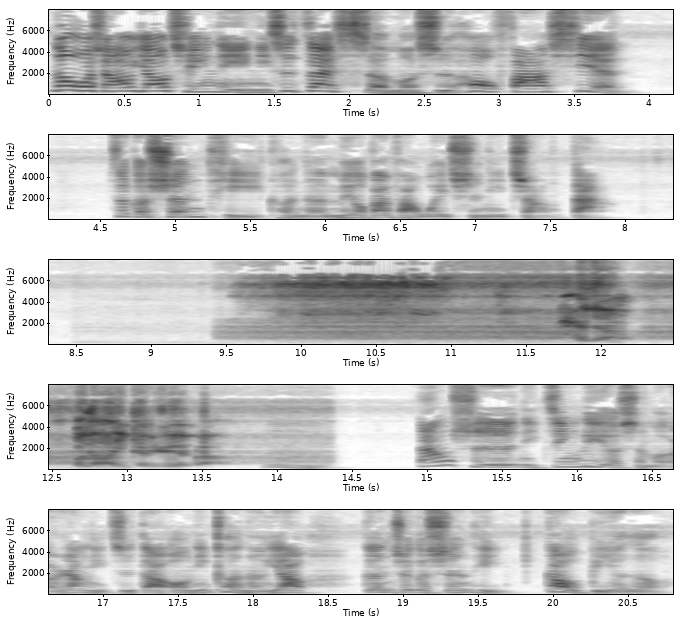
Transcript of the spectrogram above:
那我想要邀请你，你是在什么时候发现这个身体可能没有办法维持你长大？好像不到一个月吧。嗯。当时你经历了什么，而让你知道哦，你可能要跟这个身体告别了？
